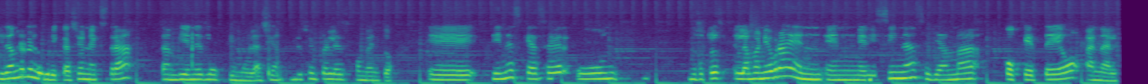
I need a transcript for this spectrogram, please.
Y dándole lubricación extra también es la estimulación. Yo siempre les comento, eh, tienes que hacer un... Nosotros, la maniobra en, medicina se llama coqueteo anal.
